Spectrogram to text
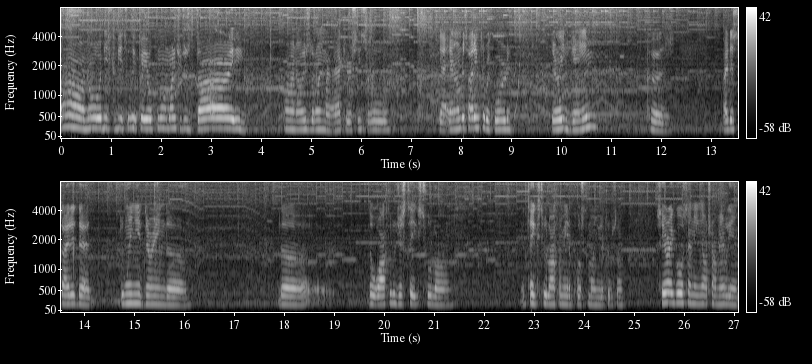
Oh no, it needs to be a two-hit KO. Come on, why don't you just die? Oh no, he's lowering my accuracy, so yeah. And I'm deciding to record during game because I decided that doing it during the the the walkthrough just takes too long. It takes too long for me to post them on YouTube, so so here I go sending out Charmeleon.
